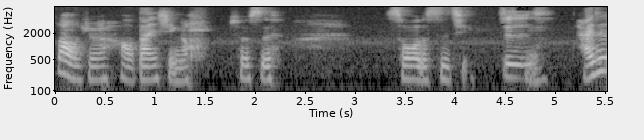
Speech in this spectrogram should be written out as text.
让我觉得好担心哦，就是所有的事情就是还是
